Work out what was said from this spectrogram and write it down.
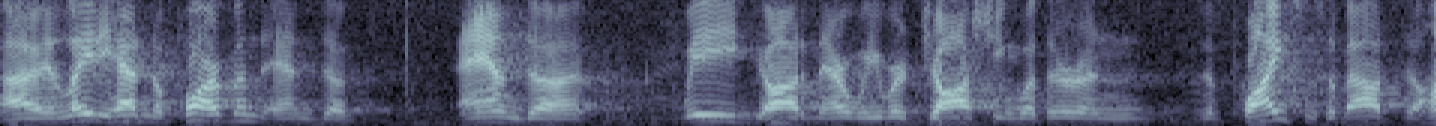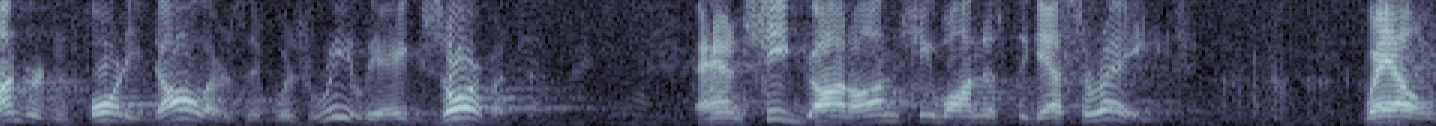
Uh, lady had an apartment, and, uh, and uh, we got in there, we were joshing with her, and the price was about $140. It was really exorbitant. And she got on she wanted us to guess her age. Well,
